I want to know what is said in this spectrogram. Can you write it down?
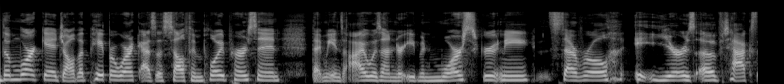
the mortgage, all the paperwork as a self employed person. That means I was under even more scrutiny. Several years of tax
